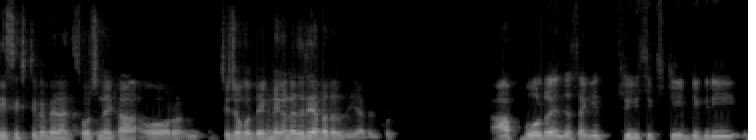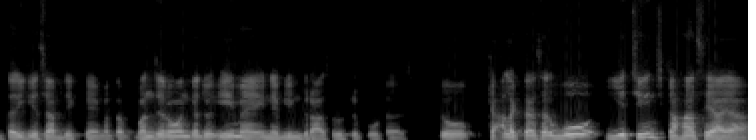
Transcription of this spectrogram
360 पे मेरा सोचने का और चीज़ों को देखने का नज़रिया बदल दिया बिल्कुल। आप बोल रहे हैं जैसा कि 360 डिग्री तरीके से आप देखते हैं मतलब 101 का जो एम है इनेबलिंग ग्रास रूट रिपोर्टर्स तो क्या लगता है सर वो ये चेंज कहाँ से आया?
